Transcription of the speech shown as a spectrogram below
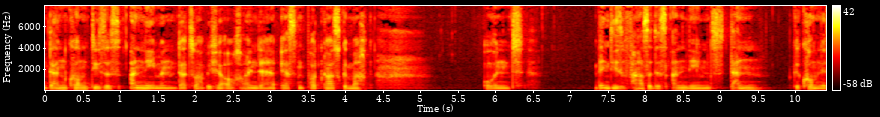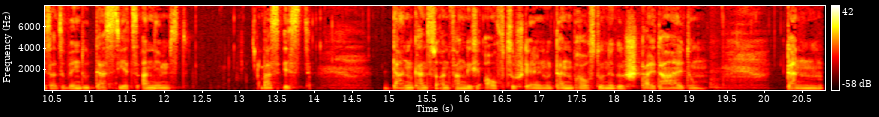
Und dann kommt dieses Annehmen. Dazu habe ich ja auch einen der ersten Podcasts gemacht. Und wenn diese Phase des Annehmens dann gekommen ist, also wenn du das jetzt annimmst, was ist, dann kannst du anfangen, dich aufzustellen und dann brauchst du eine Gestalterhaltung. Dann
